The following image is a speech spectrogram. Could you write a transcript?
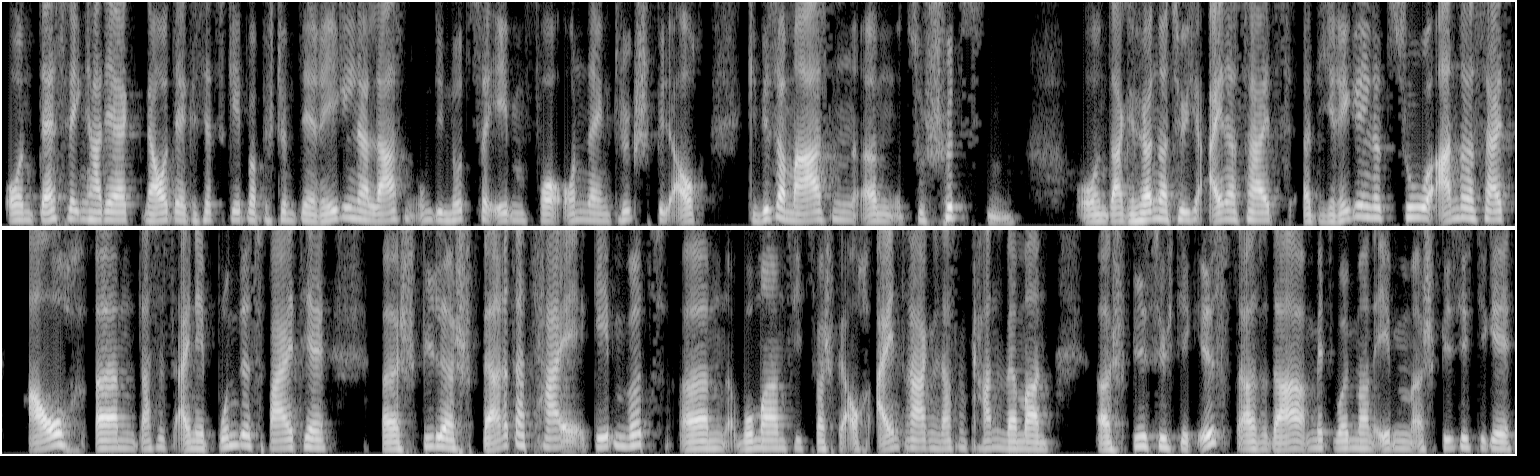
Und deswegen hat ja genau der Gesetzgeber bestimmte Regeln erlassen, um die Nutzer eben vor Online-Glücksspiel auch gewissermaßen ähm, zu schützen. Und da gehören natürlich einerseits äh, die Regeln dazu, andererseits auch, ähm, dass es eine bundesweite äh, Spielersperrdatei geben wird, ähm, wo man sich zum Beispiel auch eintragen lassen kann, wenn man äh, spielsüchtig ist. Also damit wollen man eben äh, spielsüchtige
